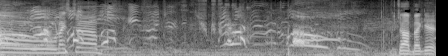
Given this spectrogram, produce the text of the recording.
Oh, oh nice job. Job, Beckett.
